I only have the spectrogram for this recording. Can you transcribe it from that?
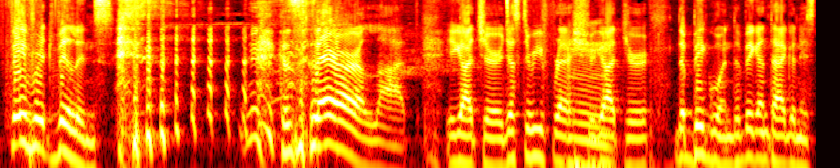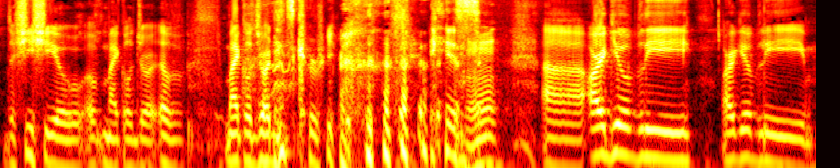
Favorite villains, because there are a lot. You got your just to refresh. You got your the big one, the big antagonist, the Shishio of Michael Jordan of Michael Jordan's career is uh, arguably arguably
